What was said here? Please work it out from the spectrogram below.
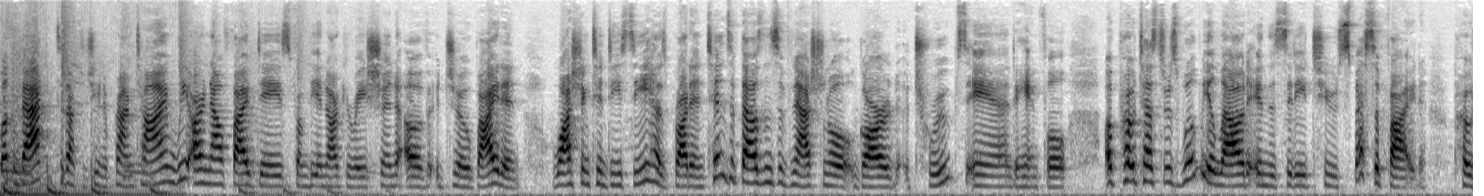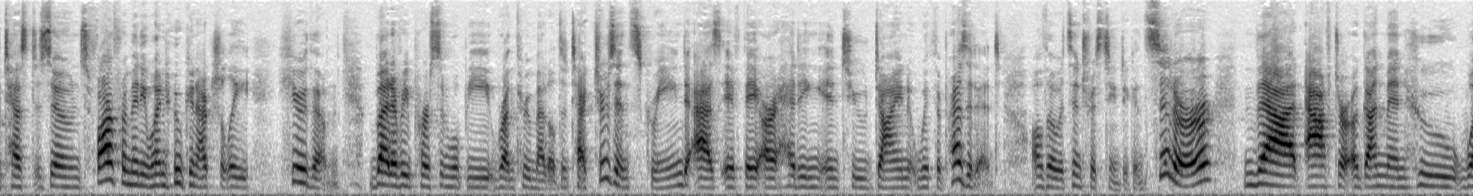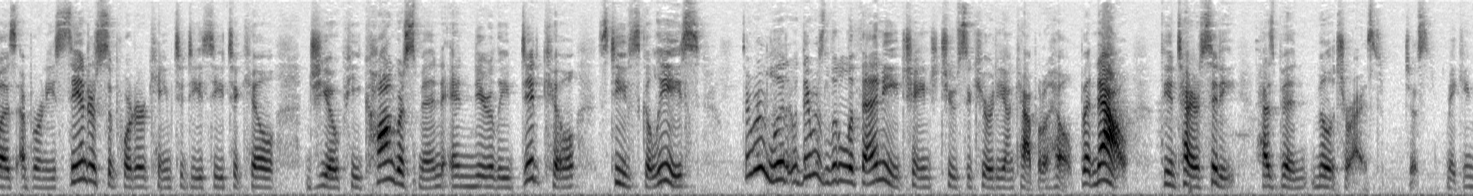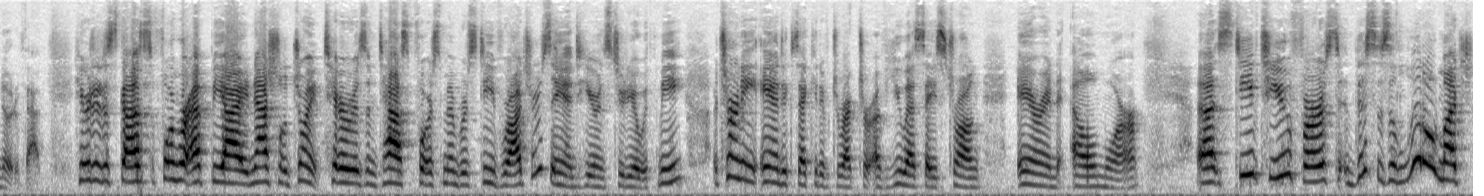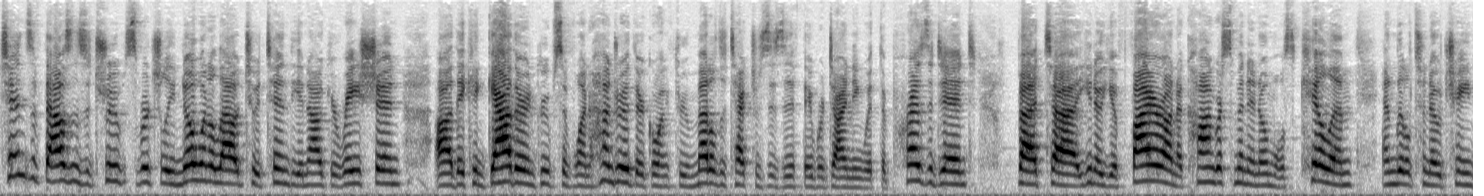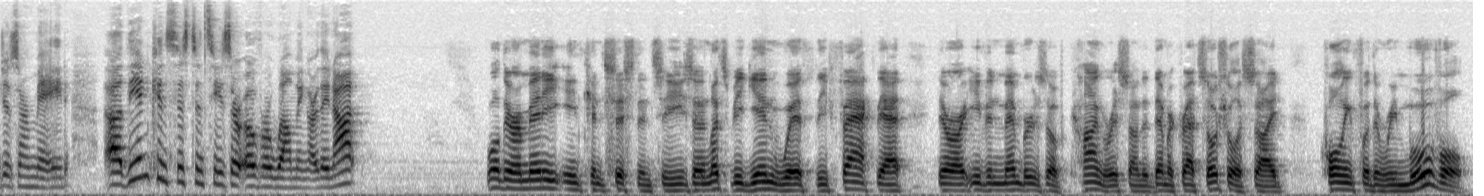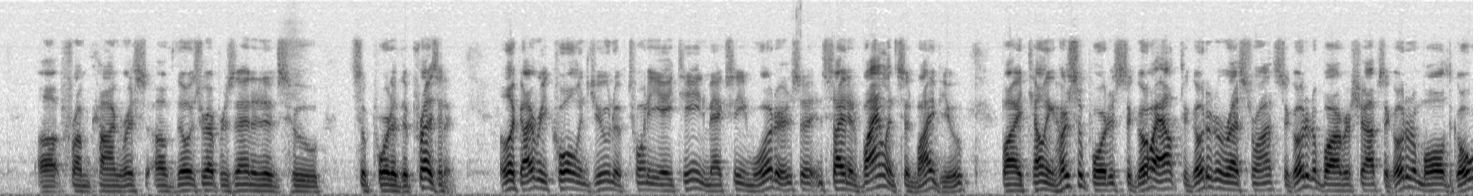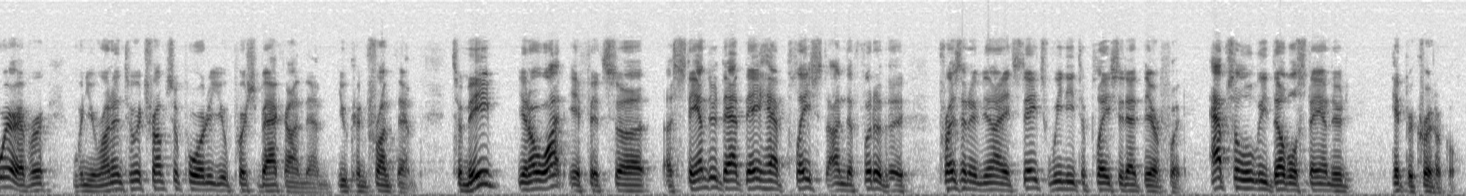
Welcome back to Dr. Gina Prime Time. We are now five days from the inauguration of Joe Biden. Washington, D.C. has brought in tens of thousands of National Guard troops, and a handful of protesters will be allowed in the city to specified protest zones, far from anyone who can actually hear them. But every person will be run through metal detectors and screened as if they are heading into dine with the president. Although it's interesting to consider that after a gunman who was a Bernie Sanders supporter came to D.C. to kill GOP congressman and nearly did kill Steve Scalise, there, were lit- there was little, if any, change to security on Capitol Hill. But now the entire city has been militarized. Just making note of that. Here to discuss, former FBI National Joint Terrorism Task Force member Steve Rogers, and here in studio with me, attorney and executive director of USA Strong, Aaron Elmore. Uh, Steve, to you first. This is a little much. Tens of thousands of troops, virtually no one allowed to attend the inauguration. Uh, they can gather in groups of 100. They're going through metal detectors as if they were dining with the president. But, uh, you know, you fire on a congressman and almost kill him, and little to no changes are made. Uh, the inconsistencies are overwhelming, are they not? Well, there are many inconsistencies, and let's begin with the fact that there are even members of Congress on the Democrat Socialist side calling for the removal uh, from Congress of those representatives who supported the president. Look, I recall in June of 2018, Maxine Waters uh, incited violence, in my view, by telling her supporters to go out, to go to the restaurants, to go to the barbershops, to go to the malls, go wherever. When you run into a Trump supporter, you push back on them, you confront them. To me, you know what? If it's uh, a standard that they have placed on the foot of the President of the United States, we need to place it at their foot. Absolutely double standard, hypocritical.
